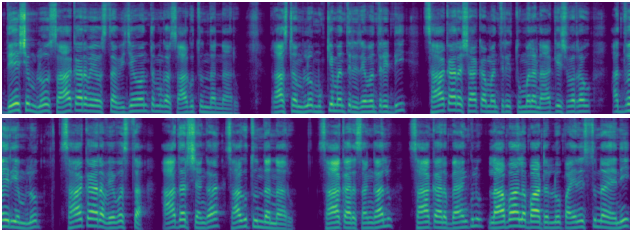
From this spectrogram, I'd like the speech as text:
దేశంలో సహకార వ్యవస్థ విజయవంతంగా సాగుతుందన్నారు. రాష్ట్రంలో ముఖ్యమంత్రి రేవంత్ రెడ్డి సహకార శాఖ మంత్రి తుమ్మల నాగేశ్వరరావు ఆధ్వర్యంలో సహకార వ్యవస్థ ఆదర్శంగా సాగుతుందన్నారు. సహకార సంఘాలు సహకార బ్యాంకులు లాభాల బాటల్లో పయనిస్తున్నాయని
